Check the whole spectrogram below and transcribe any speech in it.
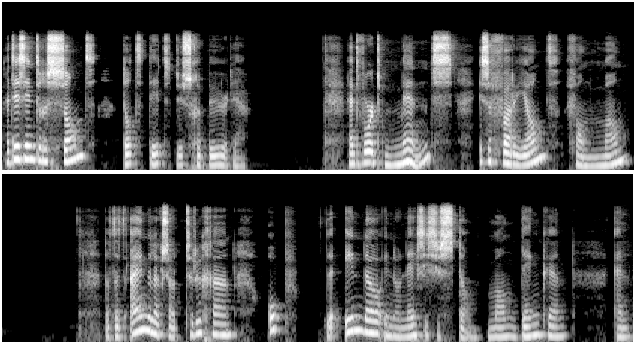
Het is interessant dat dit dus gebeurde. Het woord mens is een variant van man dat uiteindelijk zou teruggaan op de Indo-Indonesische stam, man denken en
